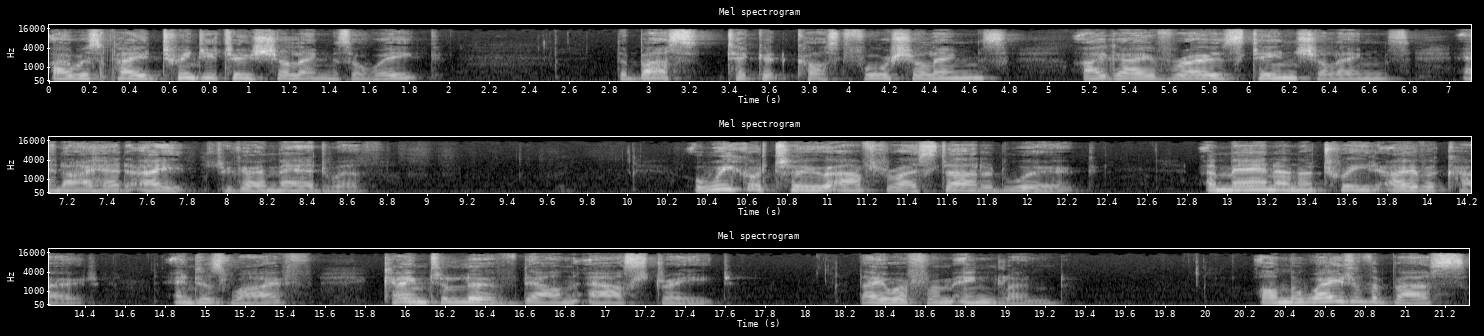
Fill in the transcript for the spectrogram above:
I was paid 22 shillings a week the bus ticket cost four shillings. I gave Rose ten shillings, and I had eight to go mad with. A week or two after I started work, a man in a tweed overcoat and his wife came to live down our street. They were from England. On the way to the bus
